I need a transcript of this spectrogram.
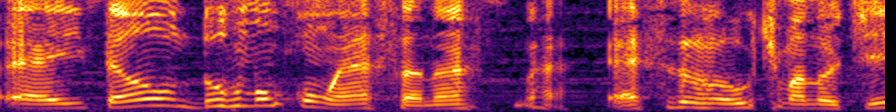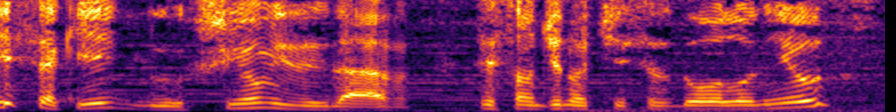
É, então durmam com essa, né? Essa é a última notícia aqui dos filmes e da sessão de notícias do Holo News.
